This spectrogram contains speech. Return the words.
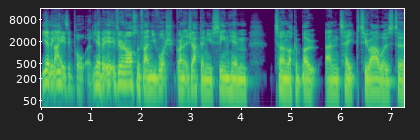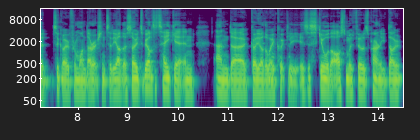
yeah, but that you, is important. Yeah, but if you're an Arsenal fan, you've watched Granit Xhaka and you've seen him turn like a boat and take two hours to to go from one direction to the other. So to be able to take it and and uh, go the other way quickly is a skill that Arsenal midfielders apparently don't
